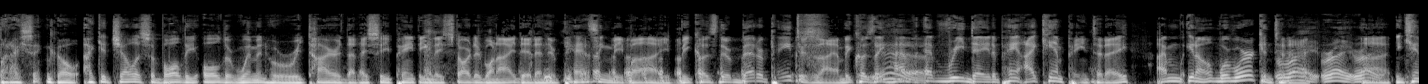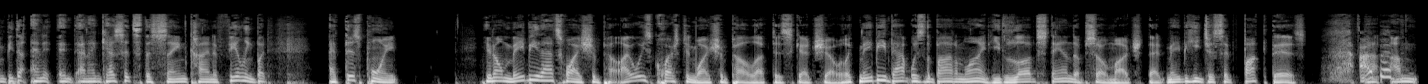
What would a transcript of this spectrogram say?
But I sit and go, I get jealous of all the older women who are retired that I see painting. They started when I did and they're passing me by because they're better painters than I am because they yeah. have every day to paint. I can't paint today. I'm, you know, we're working today. Right, right, right. Uh, you can't be done. And, and, and I guess it's the same kind of feeling. But at this point, you know, maybe that's why Chappelle, I always question why Chappelle left his sketch show. Like maybe that was the bottom line. He loved stand up so much that maybe he just said, fuck this. I, bet, I'm,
